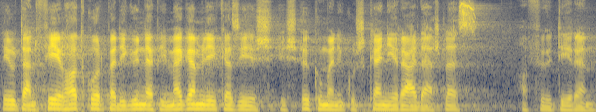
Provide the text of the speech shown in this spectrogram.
délután fél hatkor pedig ünnepi megemlékezés és ökumenikus kenyéráldás lesz a főtéren.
